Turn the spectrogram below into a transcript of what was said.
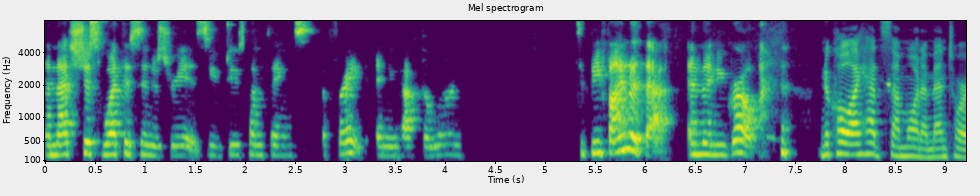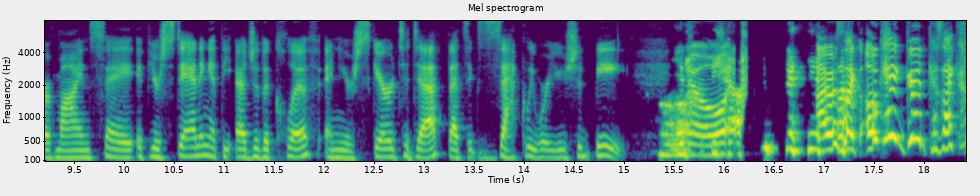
And that's just what this industry is. You do some things afraid and you have to learn to be fine with that and then you grow. Nicole, I had someone, a mentor of mine, say if you're standing at the edge of the cliff and you're scared to death, that's exactly where you should be. Oh, you know, yeah. I was like, okay, good, because I kind of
